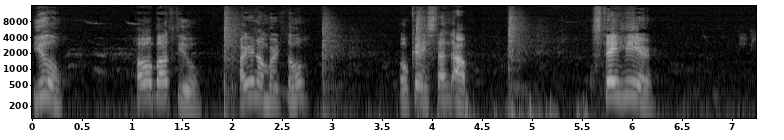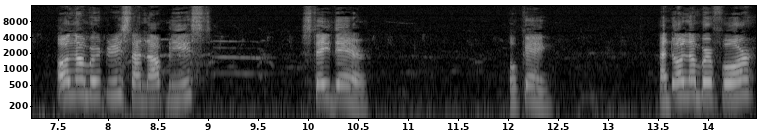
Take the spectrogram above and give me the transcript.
You. How about you? Are you number two? Okay, stand up. Stay here. All number three, stand up, please. Stay there. Okay. And all number four,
